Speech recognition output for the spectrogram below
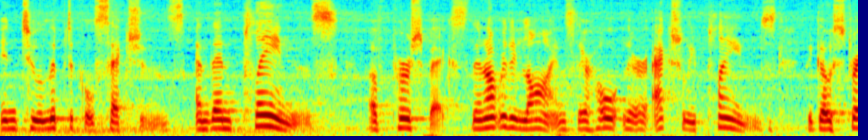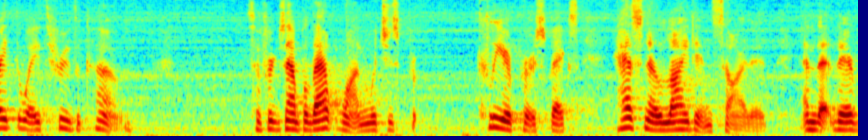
into elliptical sections and then planes of perspex. They're not really lines, they're, whole, they're actually planes that go straight the way through the cone. So, for example, that one, which is clear perspex, has no light inside it, and that they're,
